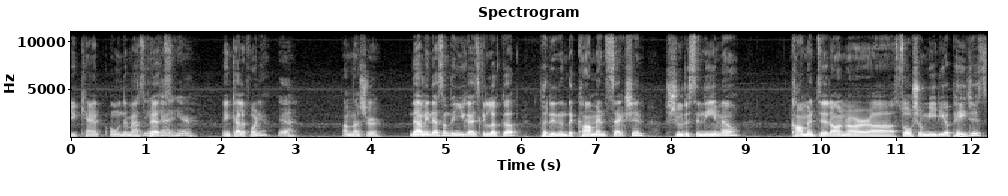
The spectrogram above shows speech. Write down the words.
you can't own them I as think pets. you can here. In California, Yeah, I'm not sure. I mean, that's something you guys can look up. Put it in the comments section. Shoot us an email. Comment it on our uh, social media pages.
